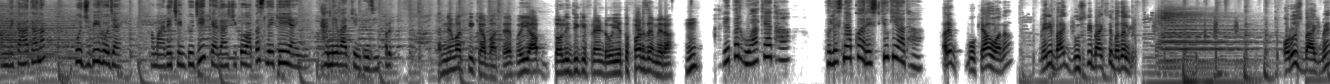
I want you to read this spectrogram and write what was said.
हमने कहा था ना कुछ भी हो जाए हमारे चिंटू जी कैलाश जी को वापस लेके ही आएँगे। धन्यवाद चिंटू जी। धन्यवाद की क्या बात है? भाई आप डॉली जी की फ्रेंड हो ये तो फ़र्ज़ है मेरा हम्म? अरे पर हुआ क्या था? पुलिस ने आपको अरेस्ट क्यों किया था? अरे वो क्या हुआ ना? मेरी बैग दूसरी बैग से बदल गई। और उस बैग में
